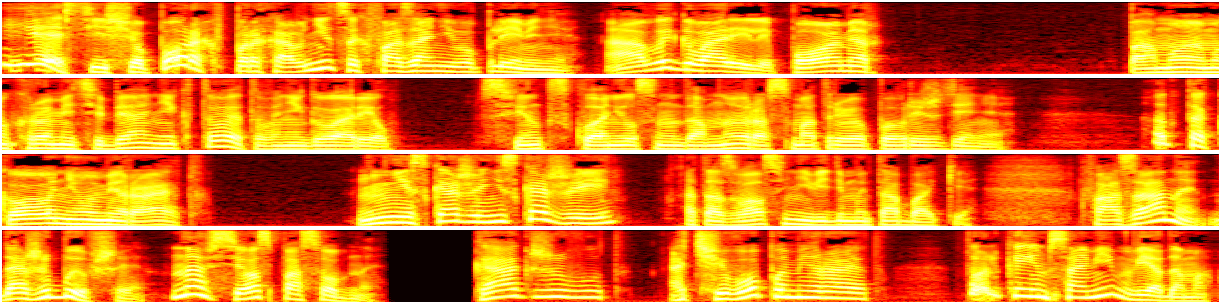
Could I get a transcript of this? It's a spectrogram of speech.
Есть еще порох в пороховницах фазаньего племени. А вы говорили, помер». «По-моему, кроме тебя, никто этого не говорил». Сфинкс склонился надо мной, рассматривая повреждения. «От такого не умирают». «Не скажи, не скажи», — отозвался невидимый табаки. «Фазаны, даже бывшие, на все способны. Как живут? От чего помирают? Только им самим ведомо».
